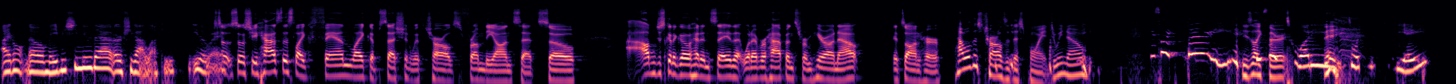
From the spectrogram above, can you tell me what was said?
I don't know, maybe she knew that or she got lucky. Either way, So so she has this like fan like obsession with Charles from the onset. So I'm just gonna go ahead and say that whatever happens from here on out, it's on her. How old is Charles at this point? Do we know? he's like thirty. He's like 30. 20, 20, 28.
